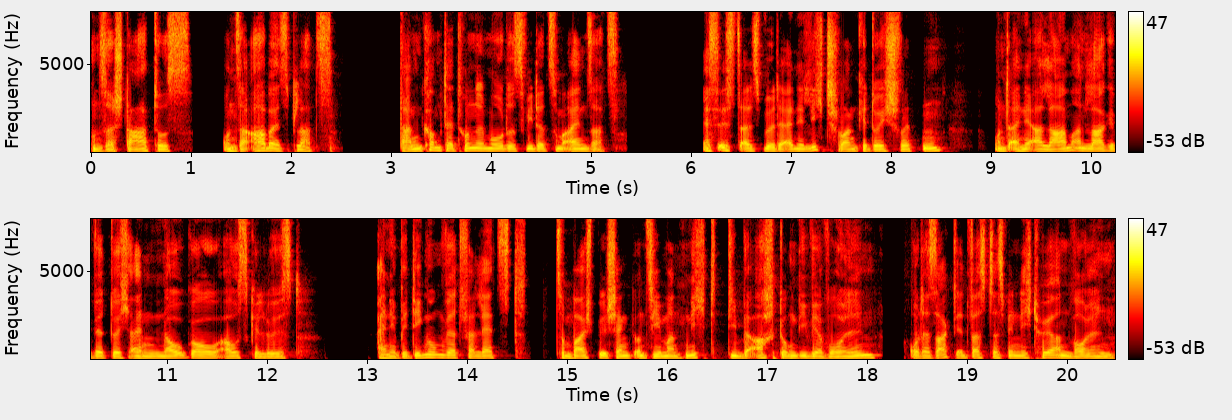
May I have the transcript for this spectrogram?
unser Status, unser Arbeitsplatz. Dann kommt der Tunnelmodus wieder zum Einsatz. Es ist, als würde eine Lichtschranke durchschritten und eine Alarmanlage wird durch ein No-Go ausgelöst. Eine Bedingung wird verletzt, zum Beispiel schenkt uns jemand nicht die Beachtung, die wir wollen, oder sagt etwas, das wir nicht hören wollen.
